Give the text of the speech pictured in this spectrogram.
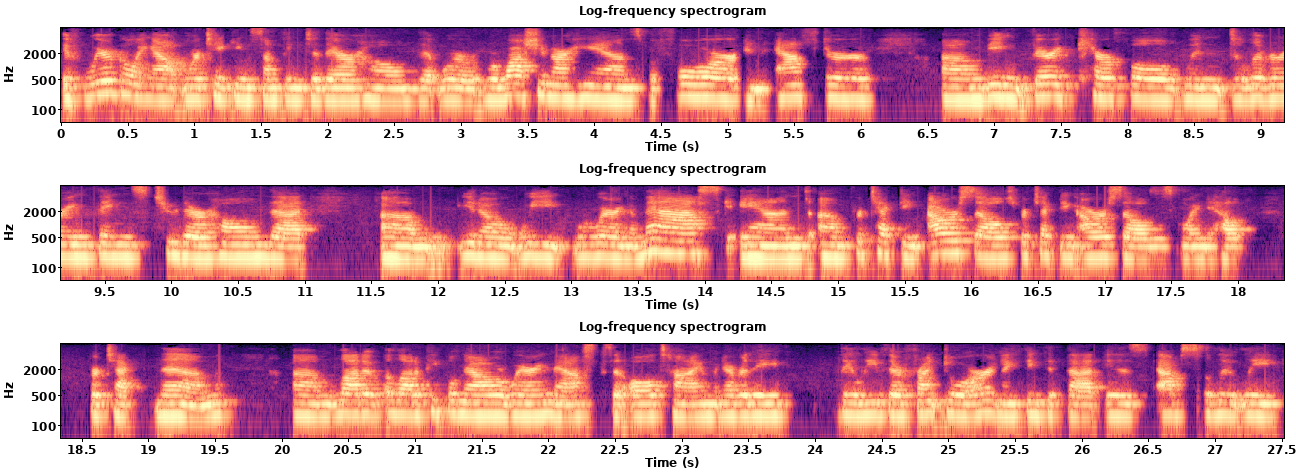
if we're going out and we're taking something to their home that we're, we're washing our hands before and after um, being very careful when delivering things to their home that um, you know we we're wearing a mask and um, protecting ourselves protecting ourselves is going to help protect them. Um, a lot of a lot of people now are wearing masks at all time whenever they they leave their front door, and I think that that is absolutely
